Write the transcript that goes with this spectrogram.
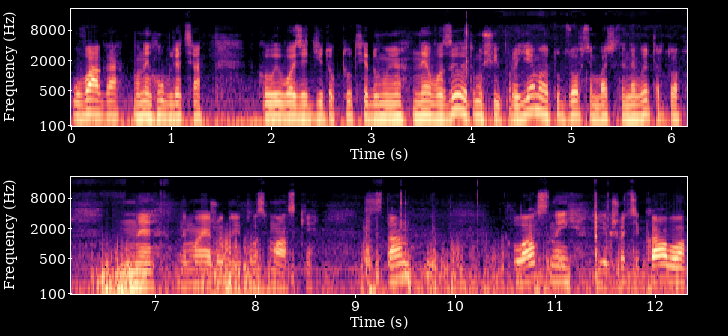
Увага, вони губляться, коли возять діток. Тут, я думаю, не возили, тому що і проєми тут зовсім, бачите, не витерто, не, немає жодної пластмаски. Стан класний. Якщо цікаво,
